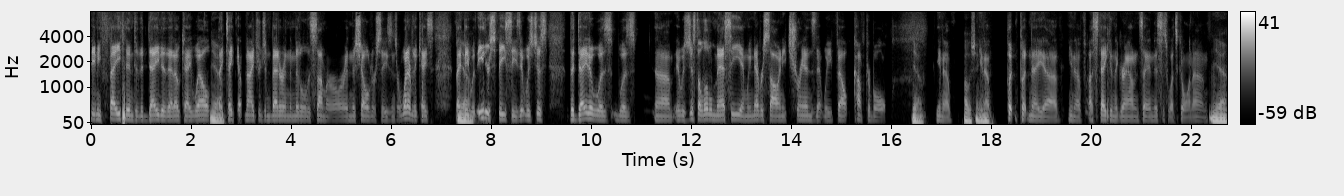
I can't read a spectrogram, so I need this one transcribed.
any faith into the data that okay, well, yeah. they take up nitrogen better in the middle of the summer or in the shoulder seasons or whatever the case may yeah. be with either species. It was just the data was was um, it was just a little messy, and we never saw any trends that we felt comfortable. Yeah. You know, publishing. You know, putting putting a uh, you know a stake in the ground and saying this is what's going on. Yeah.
